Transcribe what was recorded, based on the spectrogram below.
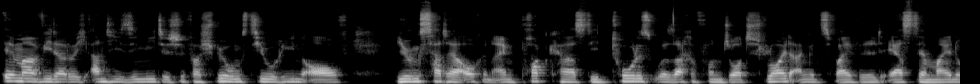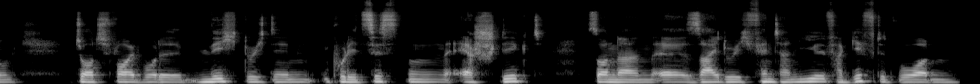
immer wieder durch antisemitische Verschwörungstheorien auf. Jüngst hat er auch in einem Podcast die Todesursache von George Floyd angezweifelt. Er ist der Meinung, George Floyd wurde nicht durch den Polizisten erstickt, sondern äh, sei durch Fentanyl vergiftet worden.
